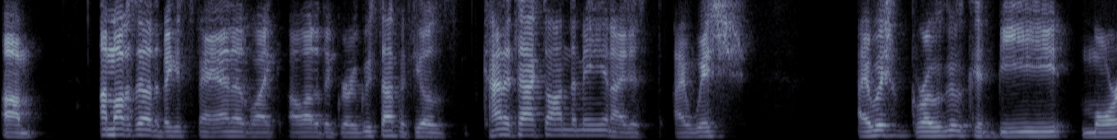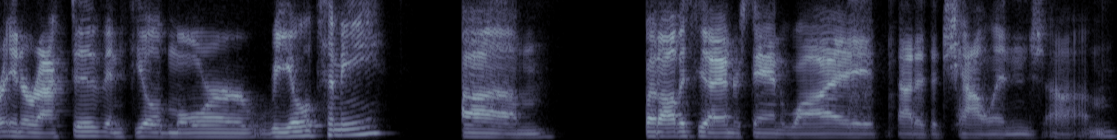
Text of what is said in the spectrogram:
Um, I'm obviously not the biggest fan of like a lot of the Grogu stuff. It feels kind of tacked on to me, and I just I wish I wish Grogu could be more interactive and feel more real to me. Um, but obviously, I understand why that is a challenge. Um,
